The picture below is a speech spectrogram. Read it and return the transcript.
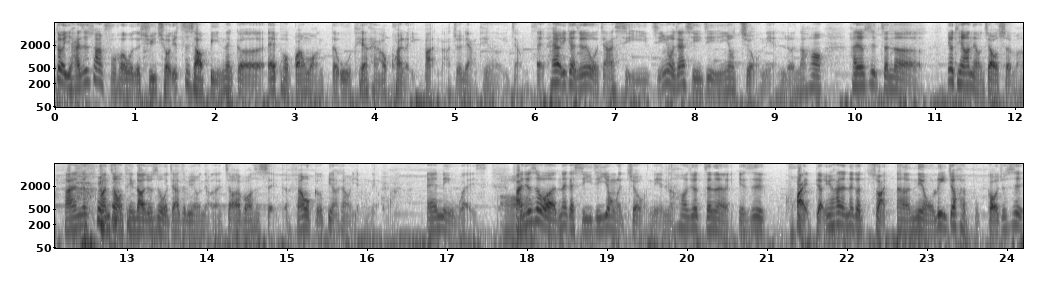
对，也还是算符合我的需求，至少比那个 Apple 官网的五天还要快了一半呐，就两天而已这样子。还有一个就是我家洗衣机，因为我家洗衣机已经用九年了，然后它就是真的，你有听到鸟叫声吗？反正观众有听到，就是我家这边有鸟在叫，也不知道是谁的。反正我隔壁好像有养鸟吧。Anyways，反正就是我那个洗衣机用了九年，然后就真的也是坏掉，因为它的那个转呃扭力就很不够，就是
